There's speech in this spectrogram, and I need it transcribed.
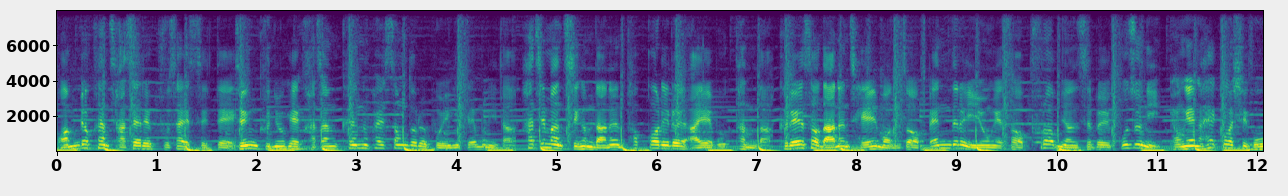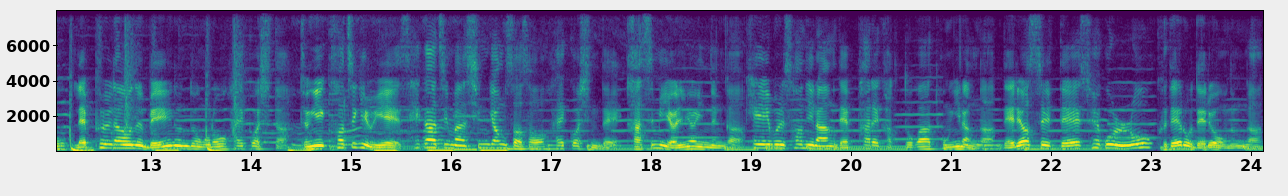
완벽한 자세를 구사했을 때 등 근육의 가장 큰 활성도를 보이기 때문이다. 하지만 지금 나는 턱걸이를 아예 못한다. 그래서 나는 제일 먼저 밴드를 이용해서 풀업 연습을 꾸준히 병행할 것이고 랩풀다운을 메인 운동으로 할 것이다. 등이 커지기 위해 세 가지만 신경 써서 할 것인데 가슴이 열려 있는가, 케이블 선이랑 내 팔의 각도가 동일한가, 내렸을 때 쇄골로 그대로 내려오는가.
